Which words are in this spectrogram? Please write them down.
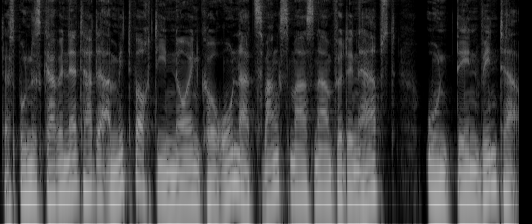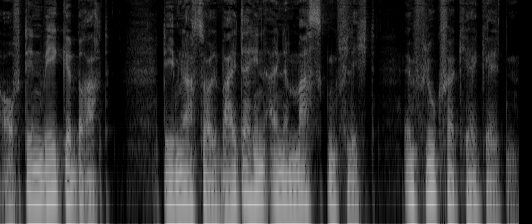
Das Bundeskabinett hatte am Mittwoch die neuen Corona-Zwangsmaßnahmen für den Herbst und den Winter auf den Weg gebracht. Demnach soll weiterhin eine Maskenpflicht im Flugverkehr gelten.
